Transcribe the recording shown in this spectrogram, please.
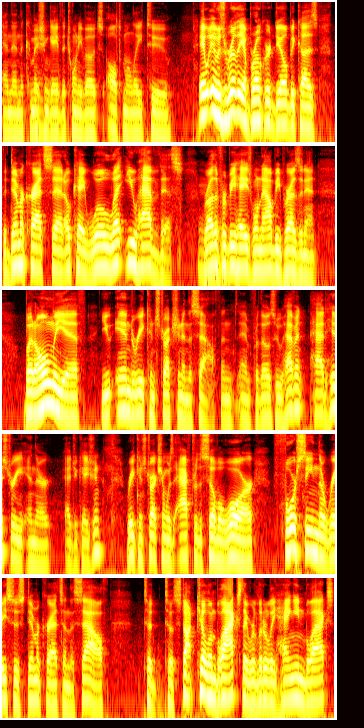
and then the commission gave the 20 votes ultimately to. It, it was really a brokered deal because the Democrats said, "Okay, we'll let you have this. Rutherford B. Hayes will now be president, but only if you end Reconstruction in the South." And and for those who haven't had history in their education, Reconstruction was after the Civil War, forcing the racist Democrats in the South to, to stop killing blacks. They were literally hanging blacks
